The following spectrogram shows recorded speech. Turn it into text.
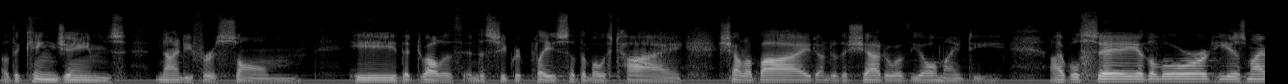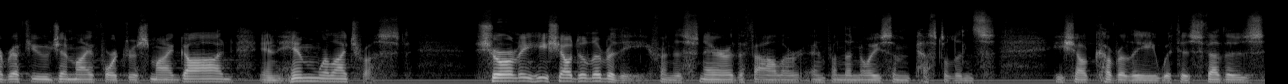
of the King James 91st Psalm. He that dwelleth in the secret place of the Most High shall abide under the shadow of the Almighty. I will say of the Lord, He is my refuge and my fortress, my God, in Him will I trust. Surely He shall deliver thee from the snare of the fowler and from the noisome pestilence. He shall cover thee with His feathers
